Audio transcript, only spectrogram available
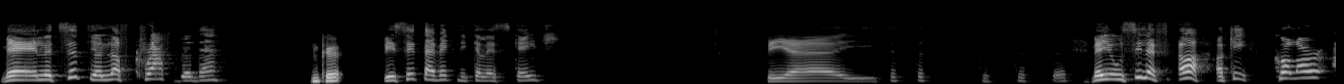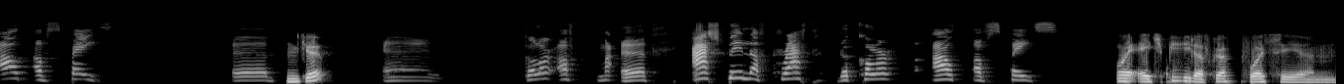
Mais le titre, il y a Lovecraft dedans. OK. Puis c'est avec Nicolas Cage. Puis euh, il- Mais il y a aussi le... Ah, OK. Color Out of Space. Euh, Ok. euh, Color of... H.P. Lovecraft, The Color Out of Space. Ouais, H.P. Lovecraft, ouais, c'est. euh,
